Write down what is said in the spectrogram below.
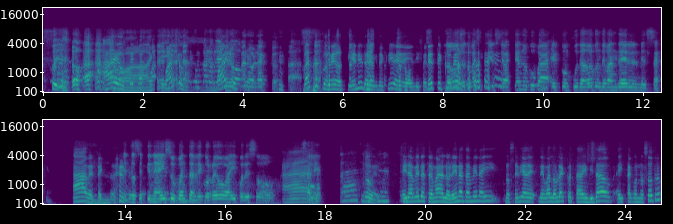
soy yo. Ah, ¿es usted? ¿Cu- Ay, cu- qué- ¿Cuántos. Ah. cuántos correos tiene? Nos, nos escribe de diferentes No, correos. lo que pasa es que el Sebastián ocupa el computador donde mandé el mensaje. Ah, perfecto. perfecto. Entonces tiene ahí su cuenta de correo ahí, por eso Ah, sale. Ah, sí. Ahí también nuestra hermana Lorena también ahí, no sería de, de Palo Blanco, estaba invitado, ahí está con nosotros.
